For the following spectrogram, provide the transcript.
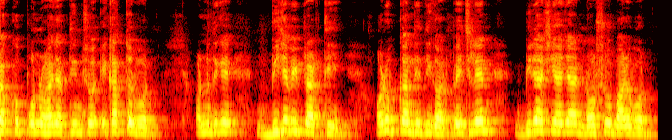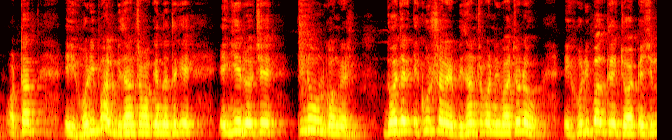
লক্ষ পনেরো হাজার তিনশো একাত্তর ভোট। অন্যদিকে বিজেপি প্রার্থী অরূপকান্তি দিগর পেয়েছিলেন বিরাশি হাজার নশো বারো ভোট। অর্থাৎ এই হরিপাল বিধানসভা কেন্দ্র থেকে এগিয়ে রয়েছে তৃণমূল কংগ্রেস। দু হাজার একুশ সালের বিধানসভা নির্বাচনেও এই হরিপাল থেকে জয় পেয়েছিল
